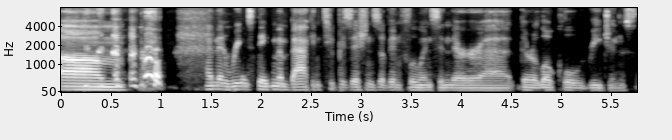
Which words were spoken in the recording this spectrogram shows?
um, and then reinstating them back into positions of influence in their uh, their local regions.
